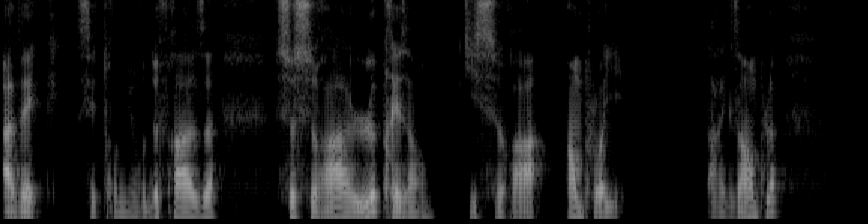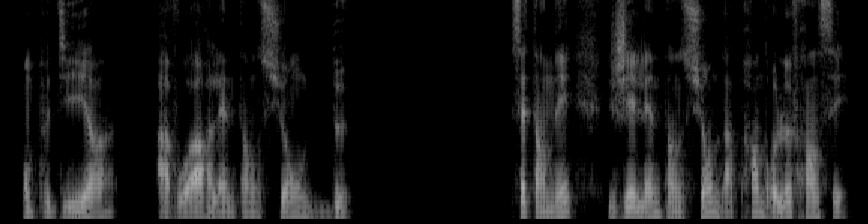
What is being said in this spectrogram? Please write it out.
Avec ces tournures de phrases, ce sera le présent qui sera employé. Par exemple, on peut dire avoir l'intention de. Cette année, j'ai l'intention d'apprendre le français.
